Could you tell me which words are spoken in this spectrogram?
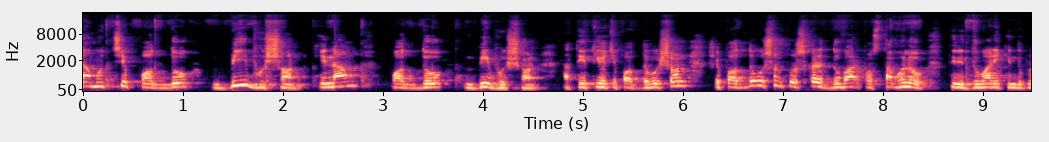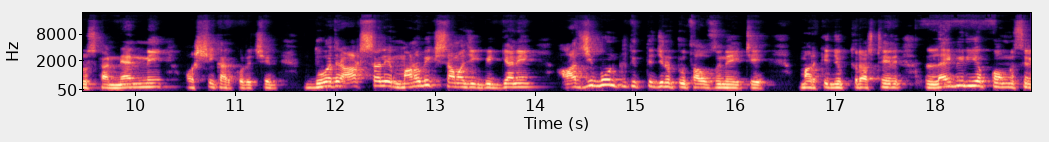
নাম হচ্ছে পদ্ম বিভূষণ। কি নাম? পদ্ম বিভূষণ আর তৃতীয় হচ্ছে পদ্মভূষণ। সেই পদ্মভূষণ পুরস্কারের দুবার প্রস্তাব হলেও তিনি দুবারই কিন্তু পুরস্কার নেননি, অস্বীকার করেছেন। দু হাজার আট সালে মানবিক সামাজিক বিজ্ঞানে আজীবন কৃতিত্বের জন্য টু থাউজেন্ড এইটে মার্কিন যুক্তরাষ্ট্রের লাইব্রেরি অফ কংগ্রেসের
